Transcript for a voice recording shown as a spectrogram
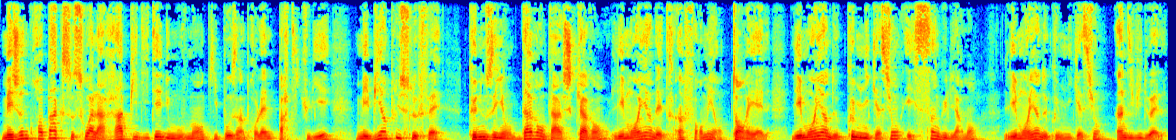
mais je ne crois pas que ce soit la rapidité du mouvement qui pose un problème particulier, mais bien plus le fait que nous ayons davantage qu'avant les moyens d'être informés en temps réel, les moyens de communication et singulièrement les moyens de communication individuels.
